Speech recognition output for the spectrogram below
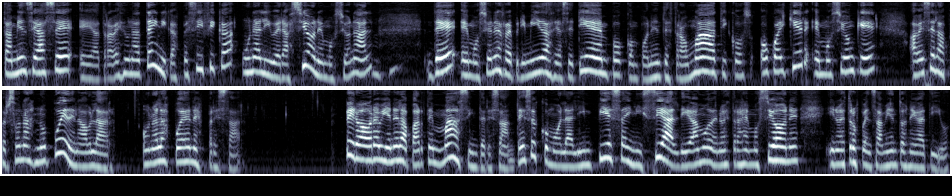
También se hace eh, a través de una técnica específica una liberación emocional de emociones reprimidas de hace tiempo, componentes traumáticos o cualquier emoción que a veces las personas no pueden hablar o no las pueden expresar. Pero ahora viene la parte más interesante. Eso es como la limpieza inicial, digamos, de nuestras emociones y nuestros pensamientos negativos.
